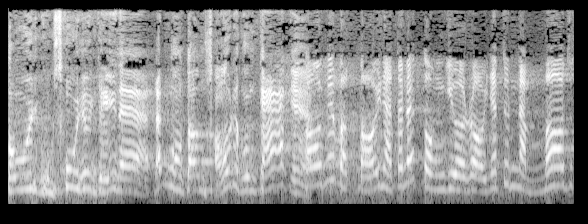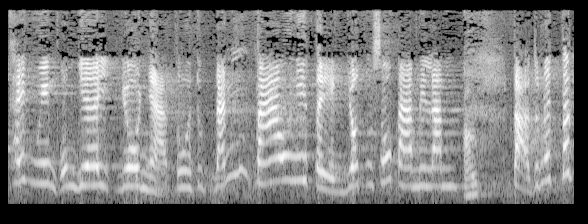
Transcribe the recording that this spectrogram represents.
tôi còn xui hơn chị nè đánh con tôm sổ cho con cá kìa Tôi mới bật tội nè, tôi nói tuần vừa rồi nha, tôi nằm mơ, tôi thấy nguyên một con dê vô nhà tôi, tôi đánh bao nhiêu tiền vô con số 35. Ừ. Trời, tôi nói tức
